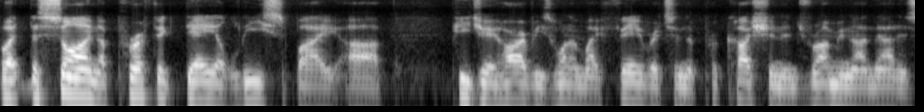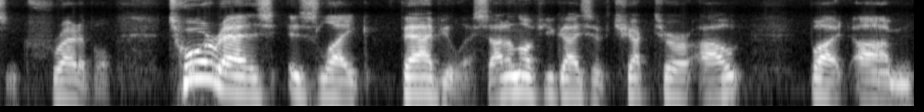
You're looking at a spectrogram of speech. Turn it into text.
But the song "A Perfect Day," Elise by uh, PJ Harvey is one of my favorites, and the percussion and drumming on that is incredible. Torres is like fabulous. I don't know if you guys have checked her out, but um,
